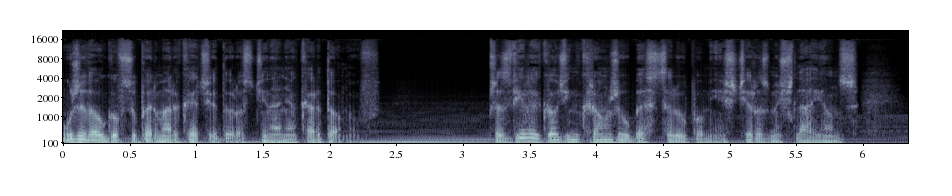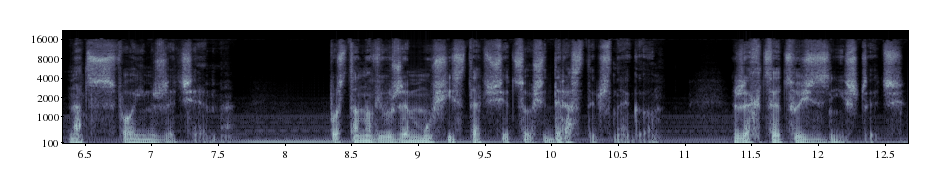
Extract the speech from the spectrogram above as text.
Używał go w supermarkecie do rozcinania kartonów. Przez wiele godzin krążył bez celu po mieście, rozmyślając nad swoim życiem. Postanowił, że musi stać się coś drastycznego, że chce coś zniszczyć.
